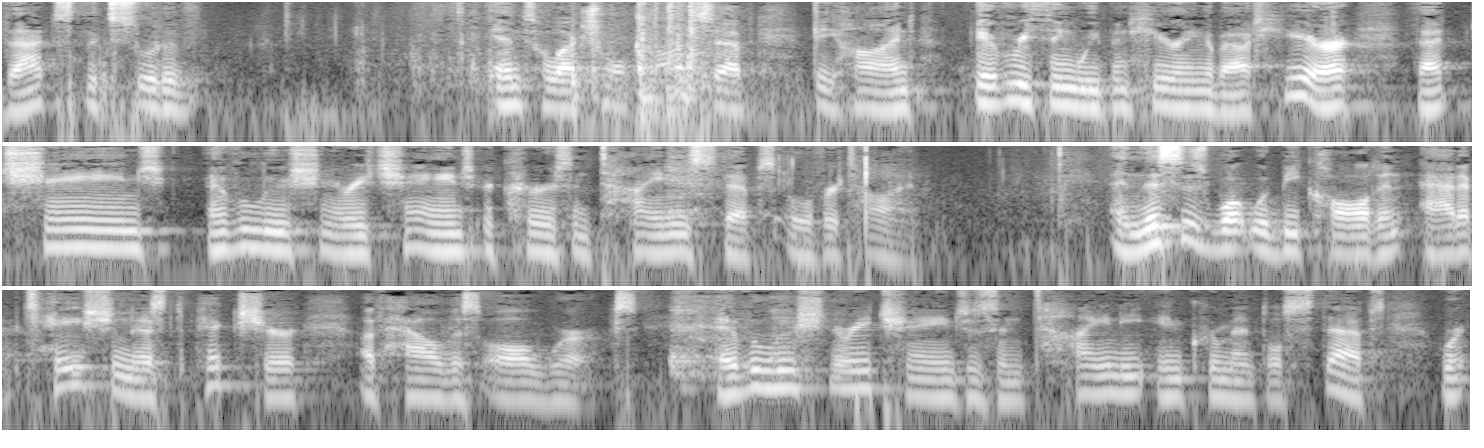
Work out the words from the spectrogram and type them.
That's the sort of intellectual concept behind everything we've been hearing about here that change, evolutionary change, occurs in tiny steps over time. And this is what would be called an adaptationist picture of how this all works. Evolutionary change is in tiny incremental steps where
